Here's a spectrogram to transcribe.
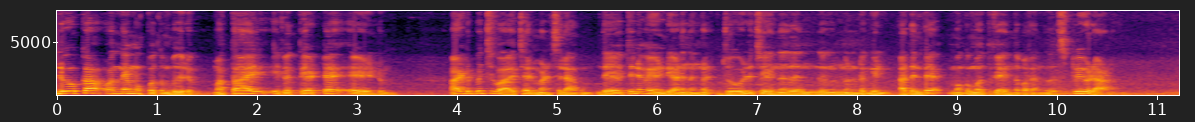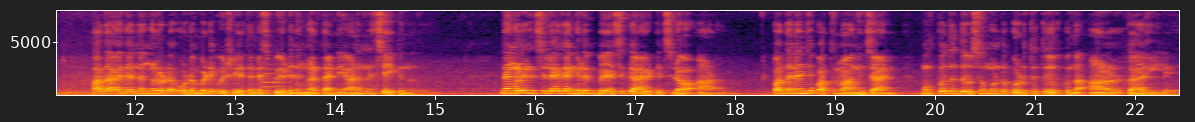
ലൂക്ക ഒന്ന് മുപ്പത്തൊമ്പതിലും മത്തായി ഇരുപത്തിയെട്ട് ഏഴിലും അടുപ്പിച്ച് വായിച്ചാൽ മനസ്സിലാകും. ദൈവത്തിന് വേണ്ടിയാണ് നിങ്ങൾ ജോലി ചെയ്യുന്നത് എന്നുണ്ടെങ്കിൽ അതിന്റെ മുഖമുദ്ര എന്ന് പറയുന്നത് സ്പീഡാണ്. അതായത് നിങ്ങളുടെ ഉടമ്പടി വിഷയത്തിന്റെ സ്പീഡ് നിങ്ങൾ തന്നെയാണ് നിശ്ചയിക്കുന്നത്. നിങ്ങളിൽ ചിലരെങ്കിലും ബേസിക് ആയിട്ട് സ്ലോ ആണ്. പതിനഞ്ച് പത്രം വാങ്ങിച്ചാൽ മുപ്പത് ദിവസം കൊണ്ട് കൊടുത്തു തീർക്കുന്ന ആൾക്കാരില്ലേ?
